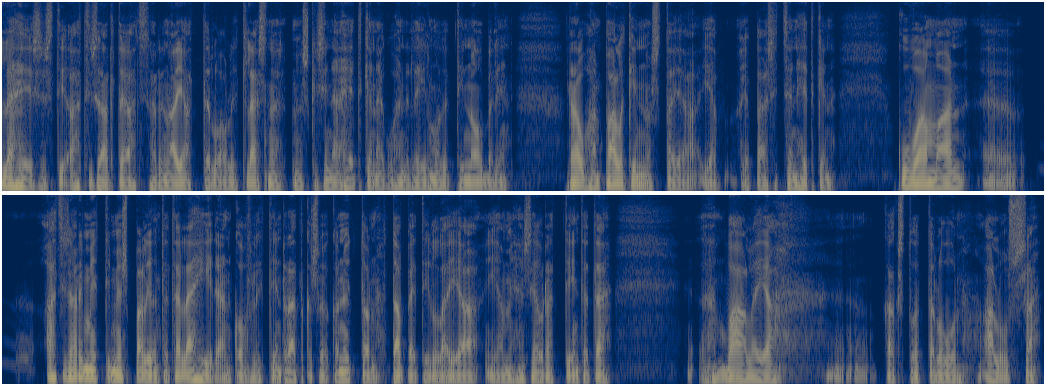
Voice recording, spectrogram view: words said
läheisesti Ahtisaarta ja Ahtisaaren ajattelua. Olit läsnä myöskin sinä hetkenä, kun hänelle ilmoitettiin Nobelin rauhan palkinnosta ja, ja, ja pääsit sen hetken kuvaamaan. Ahtisaari mietti myös paljon tätä lähi konfliktin ratkaisua, joka nyt on tapetilla ja, ja mehän seurattiin tätä vaaleja 2000-luvun alussa –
